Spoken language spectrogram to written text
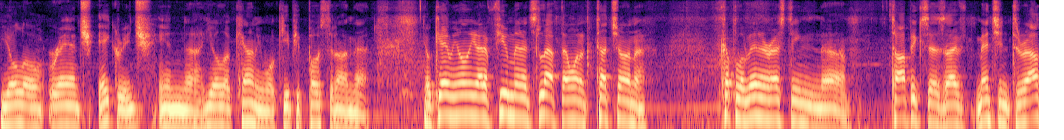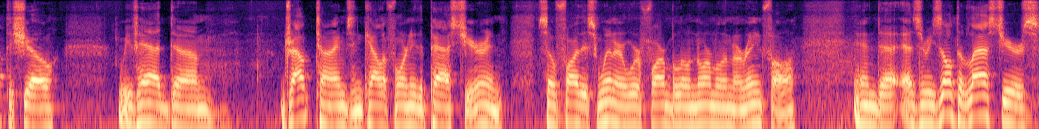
Yolo Ranch acreage in uh, Yolo County. We'll keep you posted on that. Okay, we only got a few minutes left. I want to touch on a couple of interesting uh, topics, as I've mentioned throughout the show. We've had um, drought times in California the past year, and so far this winter we're far below normal in our rainfall. And uh, as a result of last year's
